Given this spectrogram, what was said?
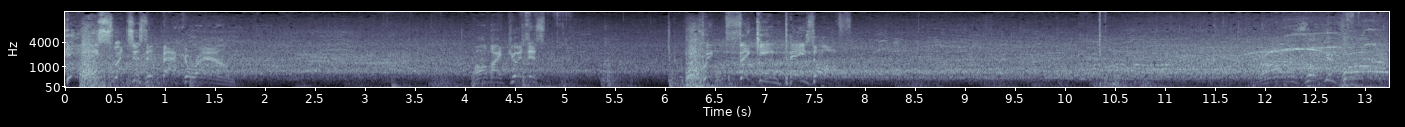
He switches it back around. Oh, my goodness. Quick thinking pays off. Rollins looking for it.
